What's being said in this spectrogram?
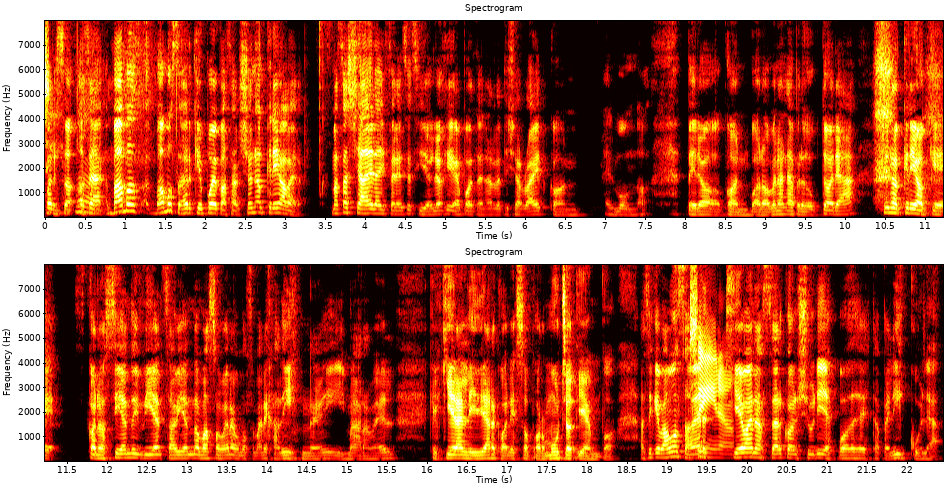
por sí. eso, o No. sea, vamos, vamos a ver qué puede pasar. Yo no creo, a ver, más allá de las diferencias ideológicas que puede tener Leticia Wright con el mundo, pero con por lo menos la productora, yo no creo que conociendo y bien sabiendo más o menos cómo se maneja Disney y Marvel, que quieran lidiar con eso por mucho tiempo. Así que vamos a ver Sí, no. qué van a hacer con Yuri después de esta película.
